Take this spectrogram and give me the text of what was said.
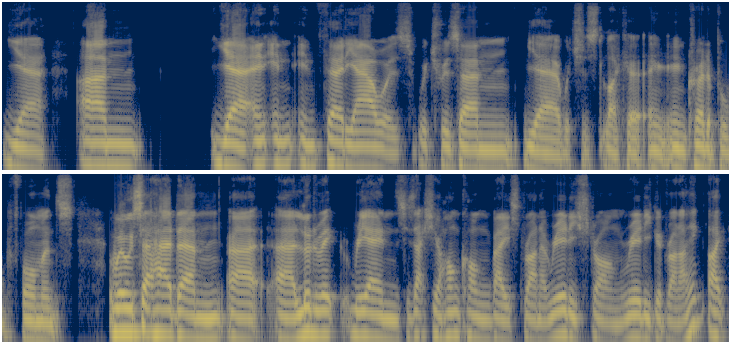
yeah. Um Yeah, in, in in 30 hours, which was um yeah, which is like a, an incredible performance. We also had um uh, uh Ludovic Riens, he's actually a Hong Kong based runner, really strong, really good runner. I think like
